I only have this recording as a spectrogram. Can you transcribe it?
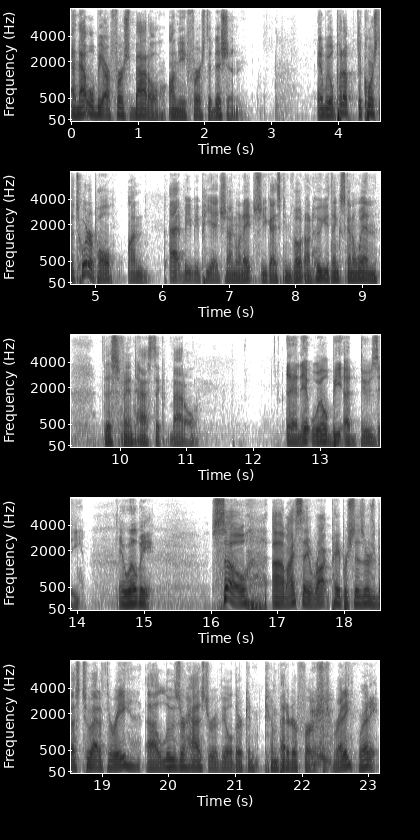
and that will be our first battle on the first edition. And we'll put up, the course, the Twitter poll on at BBPH918 so you guys can vote on who you think is going to win this fantastic battle. And it will be a doozy. It will be. So um, I say rock, paper, scissors, best two out of three. Uh, loser has to reveal their con- competitor first. Ready? Ready.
